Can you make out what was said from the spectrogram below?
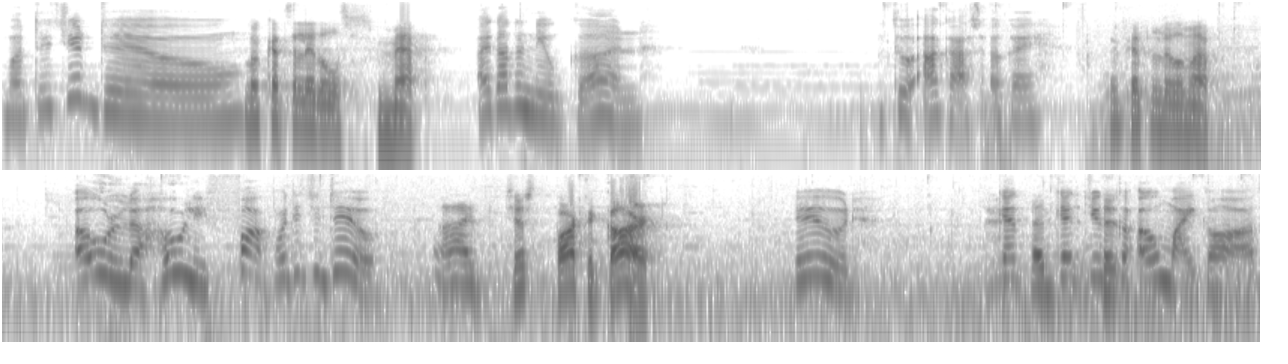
What did you do? Look at the little map. I got a new gun. Two AKs, okay. Look at the little map. Oh, the holy fuck, what did you do? I just parked the car. Dude. Get, Uh, get you. Oh my god.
